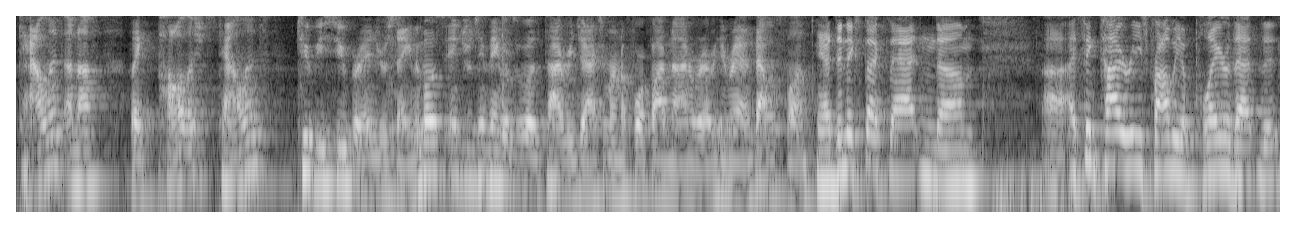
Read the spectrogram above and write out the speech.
talent, enough like polished talent. To be super interesting. The most interesting thing was was Tyree Jackson running a four five nine or whatever he ran. That was fun. Yeah, I didn't expect that, and um, uh, I think Tyree's probably a player that the,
